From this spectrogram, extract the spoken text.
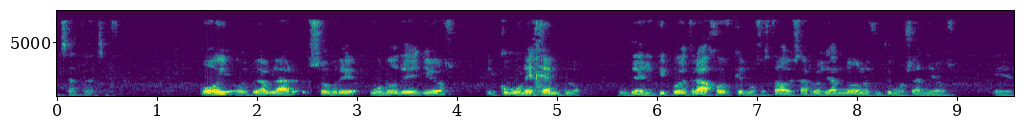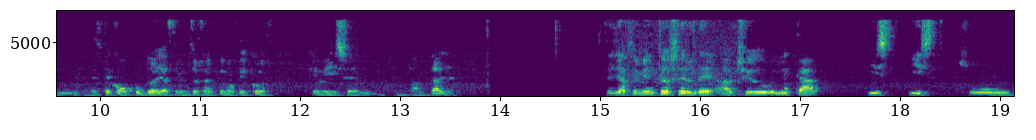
esa transición. Hoy os voy a hablar sobre uno de ellos como un ejemplo del tipo de trabajos que hemos estado desarrollando en los últimos años en, este conjunto de yacimientos arqueológicos que veis en pantalla. Este yacimiento es el de HWK East East. Es un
